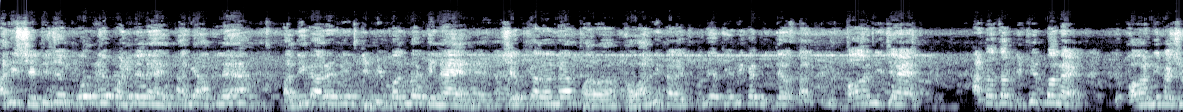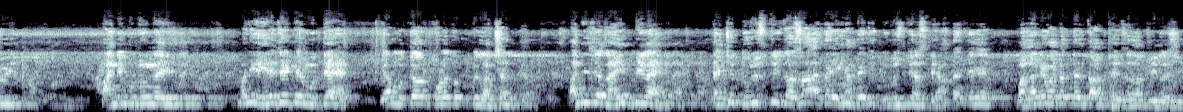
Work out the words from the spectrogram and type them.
आणि शेतीचे कोण जे पडलेले आहेत. आणि आपल्या अधिकाऱ्यांनी डीपी बंद केले आहेत. शेतकऱ्यांना फ- फवारणी करायची. म्हणजे जे बी काही मुद्दे असतात फवारणीचे आहेत. आता जर डीपीच बंद आहे तर फवारणी कशी होईल? पाणी कुठून जाईल? म्हणजे हे जे काही मुद्दे आहेत या मुद्द्यावर थोडंसं तुम्ही लक्षात द्या आणि जे लाइट बिल आहे त्याची दुरुस्ती जसं आता एखाद्याची दुरुस्ती असते. आता ते मला नाही वाटत त्यांचं अठ्ठावीस हजार बिल अशी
